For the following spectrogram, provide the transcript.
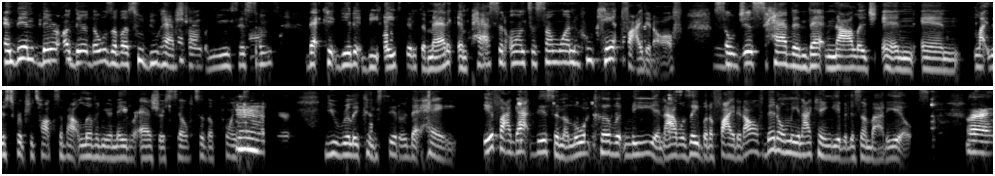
and then there are there are those of us who do have strong immune systems that could get it be asymptomatic and pass it on to someone who can't fight it off so mm. just having that knowledge and and like the scripture talks about loving your neighbor as yourself to the point mm. where you really consider that hey if I got this and the Lord covered me and I was able to fight it off, that don't mean I can't give it to somebody else. Right,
